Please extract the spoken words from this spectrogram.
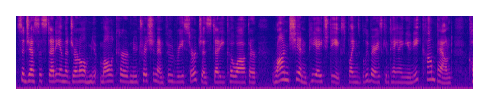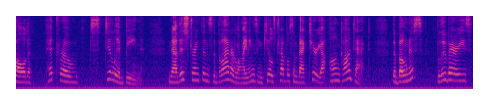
Suggests a study in the journal Molecular Nutrition and Food Research as study co-author Ron Chin, PhD, explains blueberries contain a unique compound called pterostilbene. Now, this strengthens the bladder linings and kills troublesome bacteria on contact. The bonus blueberries'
